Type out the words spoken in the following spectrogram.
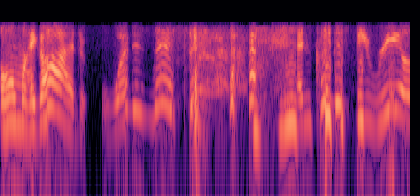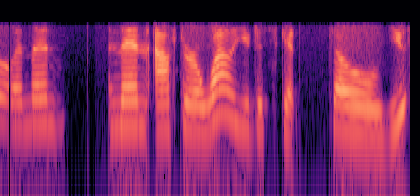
oh my god what is this? And could this be real? And then and then after a while you just get so used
